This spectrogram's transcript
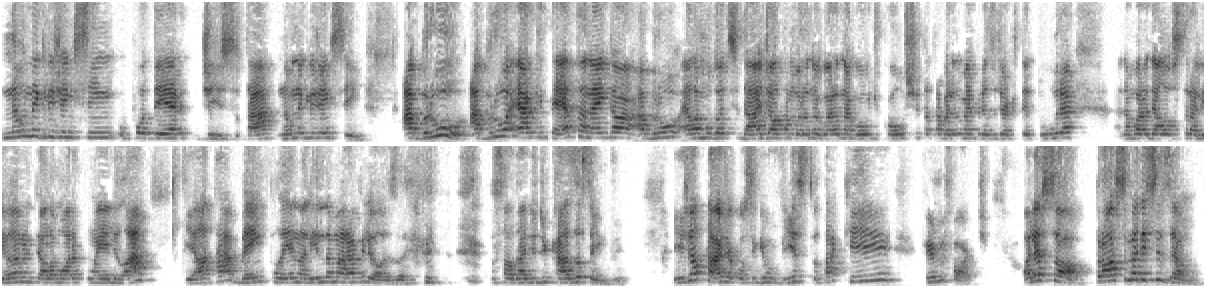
não negligenciem o poder disso, tá? Não negligenciem. A Bru, a Bru é arquiteta, né? Então a Bru, ela mudou de cidade, ela tá morando agora na Gold Coast, tá trabalhando numa empresa de arquitetura. A namora dela é australiano, então ela mora com ele lá. E ela tá bem plena, linda, maravilhosa. com saudade de casa sempre. E já tá, já conseguiu visto, tá aqui firme e forte. Olha só, próxima decisão.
